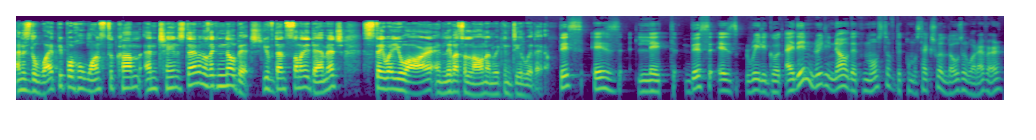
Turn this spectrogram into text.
and it's the white people who wants to come and change them. And I was like, no, bitch, you've done so many damage. Stay where you are and leave us alone, and we can deal with it. This is lit. This is really good. I didn't really know that most of the homosexual laws or whatever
